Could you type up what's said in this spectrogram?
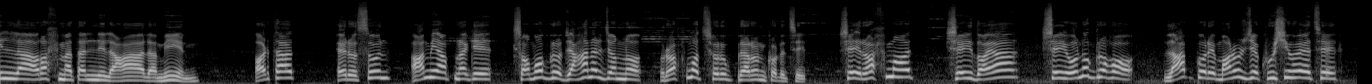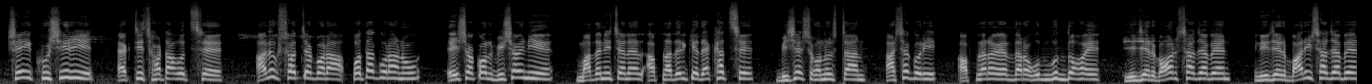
ইল্লা রহমাতাল্লিল আলামিন। অর্থাৎ হে রসুল, আমি আপনাকে সমগ্র জাহানের জন্য রহমত স্বরূপ প্রেরণ করেছি। সেই রহমত, সেই দয়া, সেই অনুগ্রহ লাভ করে মানুষ যে খুশি হয়েছে, সেই খুশিরই একটি ছটা হচ্ছে আলোকসজ্জা করা, পতা কোরানো এই সকল বিষয় নিয়ে মাদানী চ্যানেল আপনাদেরকে দেখাচ্ছে। বিশেষ অনুষ্ঠান, আশা করি আপনারাও এর দ্বারা উদ্বুদ্ধ হয়ে নিজের ঘর সাজাবেন, নিজের বাড়ি সাজাবেন,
